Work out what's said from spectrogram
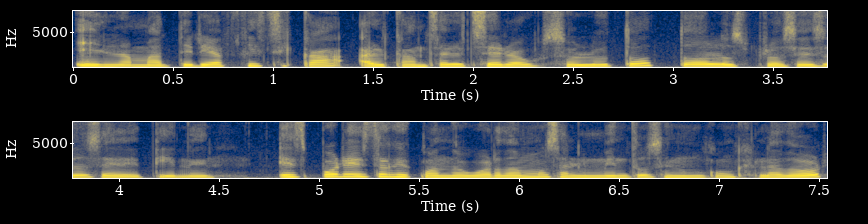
en la materia física alcanza el cero absoluto, todos los procesos se detienen. Es por esto que cuando guardamos alimentos en un congelador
